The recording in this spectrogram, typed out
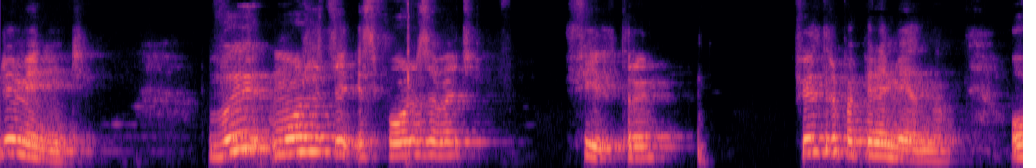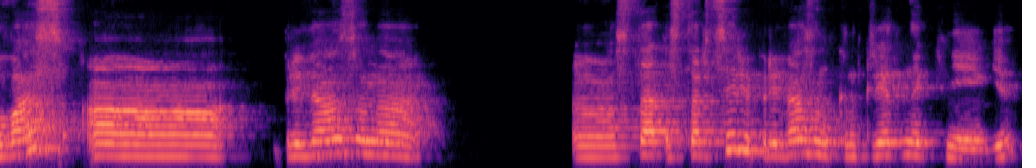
Применить. Вы можете использовать фильтры, фильтры по переменным. У вас а, привязано, а, стар, стартире привязан к конкретной книге,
